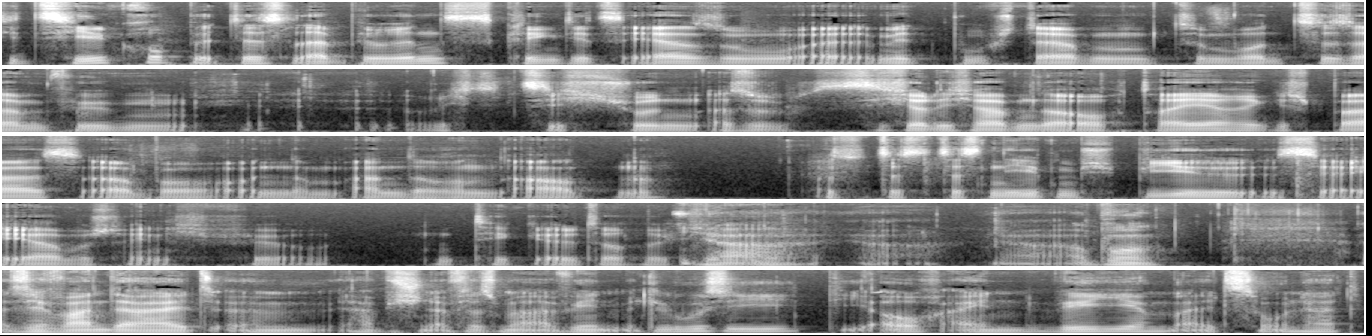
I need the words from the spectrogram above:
die Zielgruppe des Labyrinths klingt jetzt eher so äh, mit Buchstaben zum Wort zusammenfügen, äh, richtet sich schon, also sicherlich haben da auch Dreijährige Spaß, aber in einer anderen Art, ne? Also das, das Nebenspiel ist ja eher wahrscheinlich für einen Tick ältere Kinder. Ja, ja, ja, aber also wir waren da halt, ähm, habe ich schon öfters mal erwähnt, mit Lucy, die auch einen William als Sohn hat.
